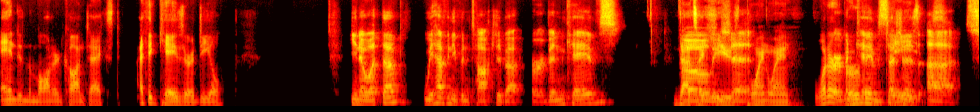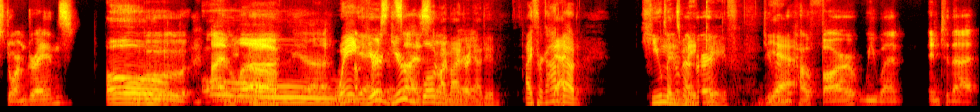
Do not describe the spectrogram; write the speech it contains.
and in the modern context, I think caves are a deal. You know what though? We haven't even talked about urban caves. That's a huge shit. point, Wayne. What are Urban, urban, caves, such as uh, storm drains. Oh, Ooh, I Oh. love Oh, yeah. Wait, yeah. you're you're blowing my mind right now, dude. I forgot That- about humans make cave. Do you Yeah. remember how far we went into that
